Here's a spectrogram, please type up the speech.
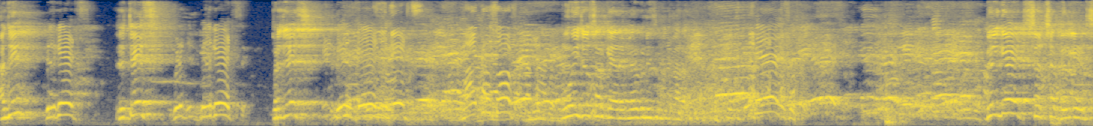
Ajay Bill Gates Ritesh. Bill Bill Gates Brajesh. Microsoft वही जो सर कह रहे हैं मेरे को नहीं समझ में आ रहा। बिल गेट्स अच्छा बिल गेट्स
